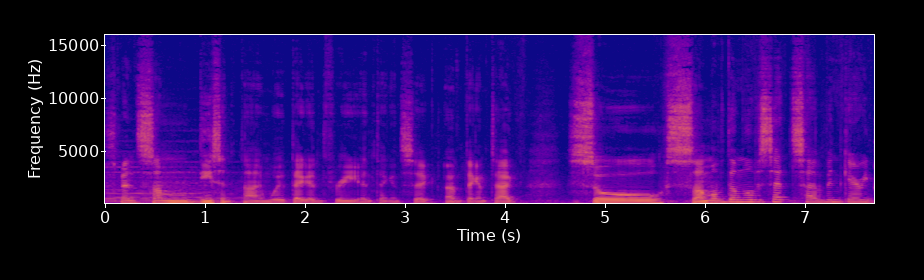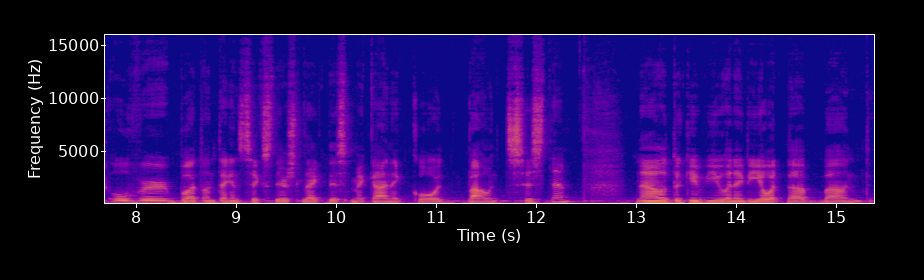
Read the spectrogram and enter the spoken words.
spent some decent time with Tekken 3 and Tekken 6, um, Tekken Tag so some of the movesets have been carried over, but on Tekken 6 there's like this mechanic called bound system. Now, to give you an idea what the bound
